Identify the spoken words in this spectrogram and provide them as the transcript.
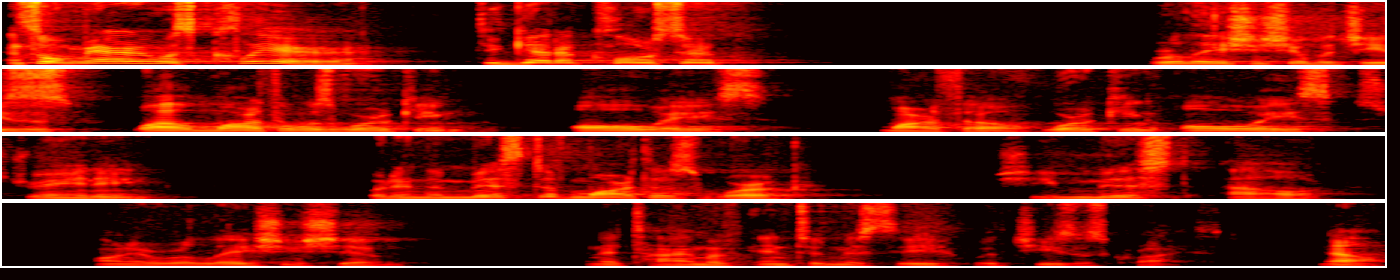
And so Mary was clear to get a closer relationship with Jesus while Martha was working, always. Martha working, always straining. But in the midst of Martha's work, she missed out on a relationship and a time of intimacy with Jesus Christ. Now,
